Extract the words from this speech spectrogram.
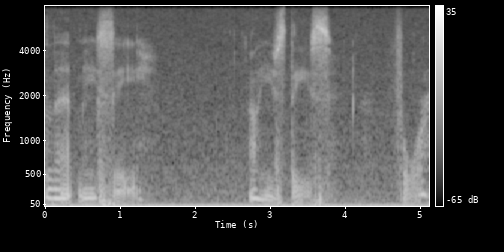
Let me see. I'll use these four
